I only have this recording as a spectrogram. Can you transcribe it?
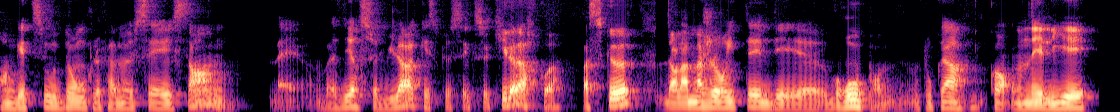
Hangetsu, donc le fameux Seisang, mais on va se dire celui-là, qu'est-ce que c'est que ce killer quoi? Parce que dans la majorité des euh, groupes, en tout cas quand on est lié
